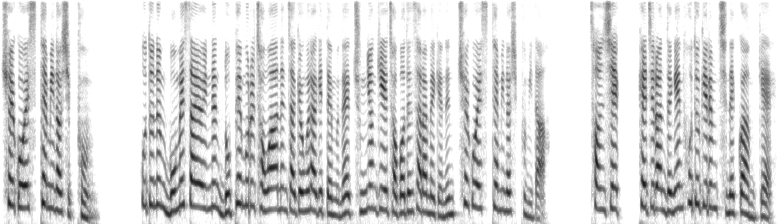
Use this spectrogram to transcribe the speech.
최고의 스태미너 식품. 호두는 몸에 쌓여있는 노폐물을 정화하는 작용을 하기 때문에 중년기에 접어든 사람에게는 최고의 스태미너 식품이다. 천식, 폐질환 등엔 호두기름 진액과 함께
